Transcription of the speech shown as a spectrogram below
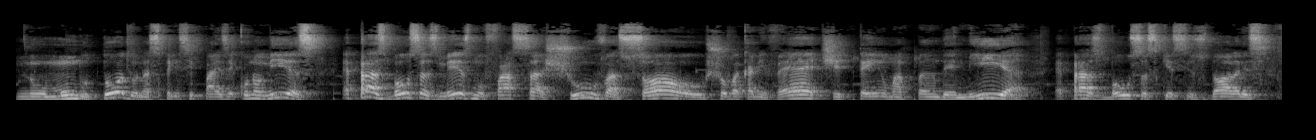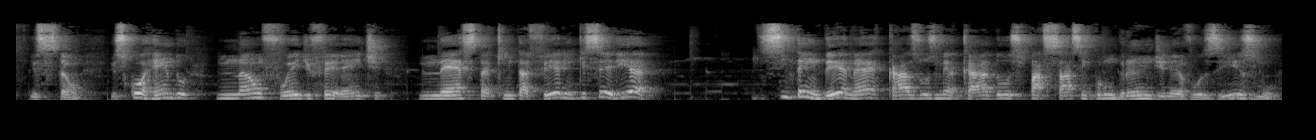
no mundo todo, nas principais economias, é para as bolsas mesmo, faça chuva, sol, chuva canivete, tem uma pandemia, é para as bolsas que esses dólares estão escorrendo. Não foi diferente nesta quinta-feira, em que seria se entender, né, caso os mercados passassem por um grande nervosismo,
